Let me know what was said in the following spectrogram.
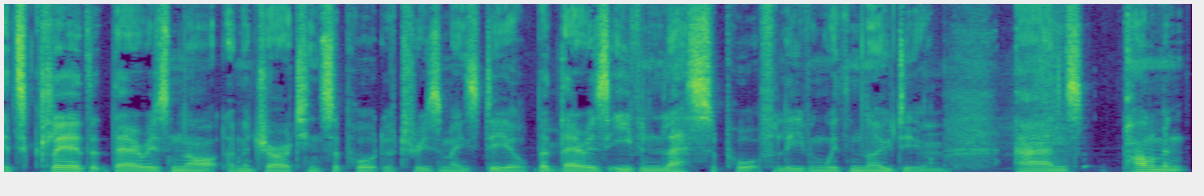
it's clear that there is not a majority in support of Theresa May's deal, but mm. there is even less support for leaving with no deal. Mm. And Parliament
